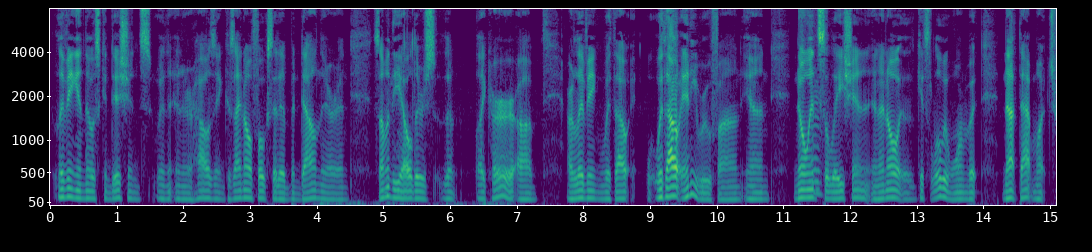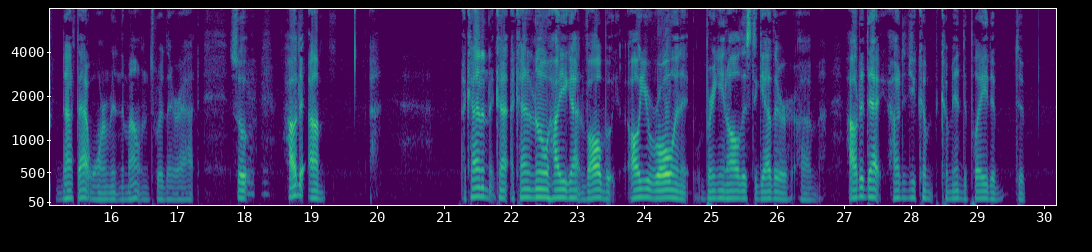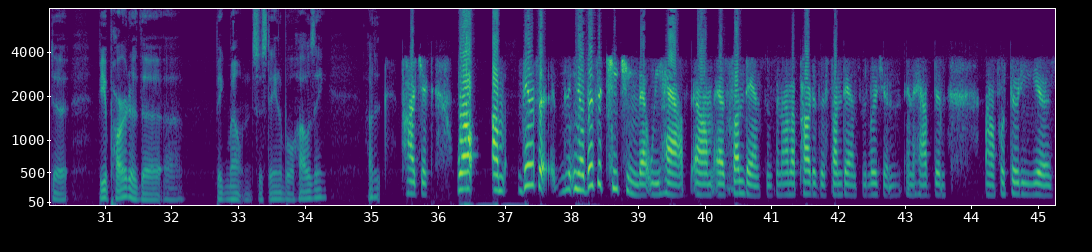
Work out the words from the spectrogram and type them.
living in those conditions in, in their housing. Because I know folks that have been down there, and some of the elders, the, like her, um, are living without without any roof on and no Mm-hmm. insulation. And I know it gets a little bit warm, but not that much, not that warm in the mountains where they're at. So, Mm-hmm. how did um, I kind of I kind of know how you got involved, but all your role in it, bringing all this together. Um, how did that? How did you come come into play to to to be a part of the uh, Big Mountain Sustainable Housing? How did project? Well, um, there's a you know there's a teaching that we have um, as Sundancers, and I'm a part of the Sundance religion and have been uh, for 30 years.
